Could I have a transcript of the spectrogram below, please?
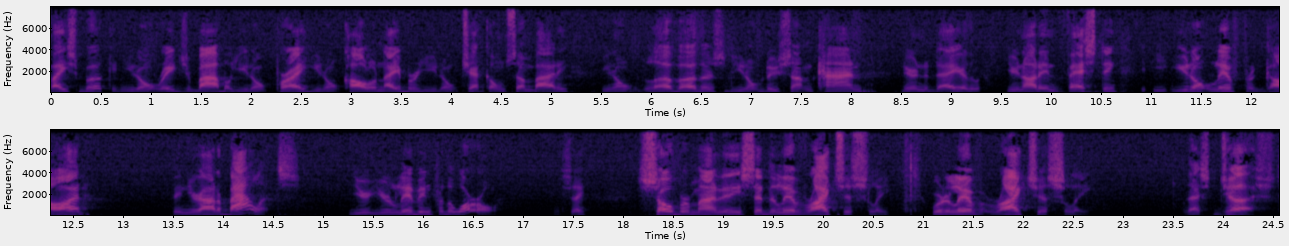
Facebook and you don't read your Bible, you don't pray, you don't call a neighbor, you don't check on somebody, you don't love others, you don't do something kind during the day, or the, you're not investing, you don't live for God, then you're out of balance. You're, you're living for the world. You see? Sober minded. And he said to live righteously. We're to live righteously. That's just.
